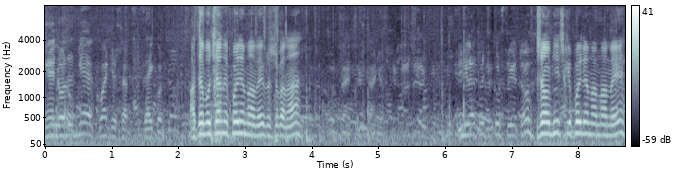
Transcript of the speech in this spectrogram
Nie, no, nie, kładziesz za. A te bociany po ile mamy, proszę pana? Ile to ci kosztuje to? Żałobniczki po ile ma, mamy?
